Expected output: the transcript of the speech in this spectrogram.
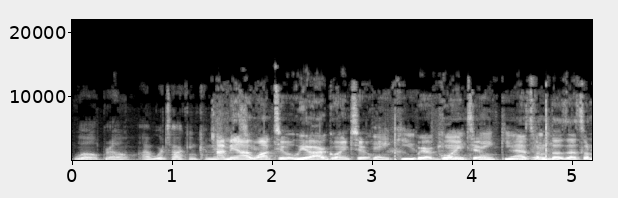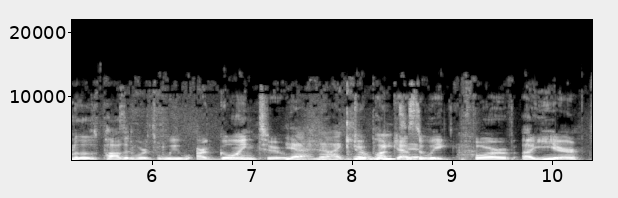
Whoa, bro! Uh, we're talking I mean, I here. want to. We are going to. Thank you. We are Okay, going to. thank you. That's one of those. That's one of those positive words. We are going to. Yeah, no, I Do a can't wait podcast to, a week for a year.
